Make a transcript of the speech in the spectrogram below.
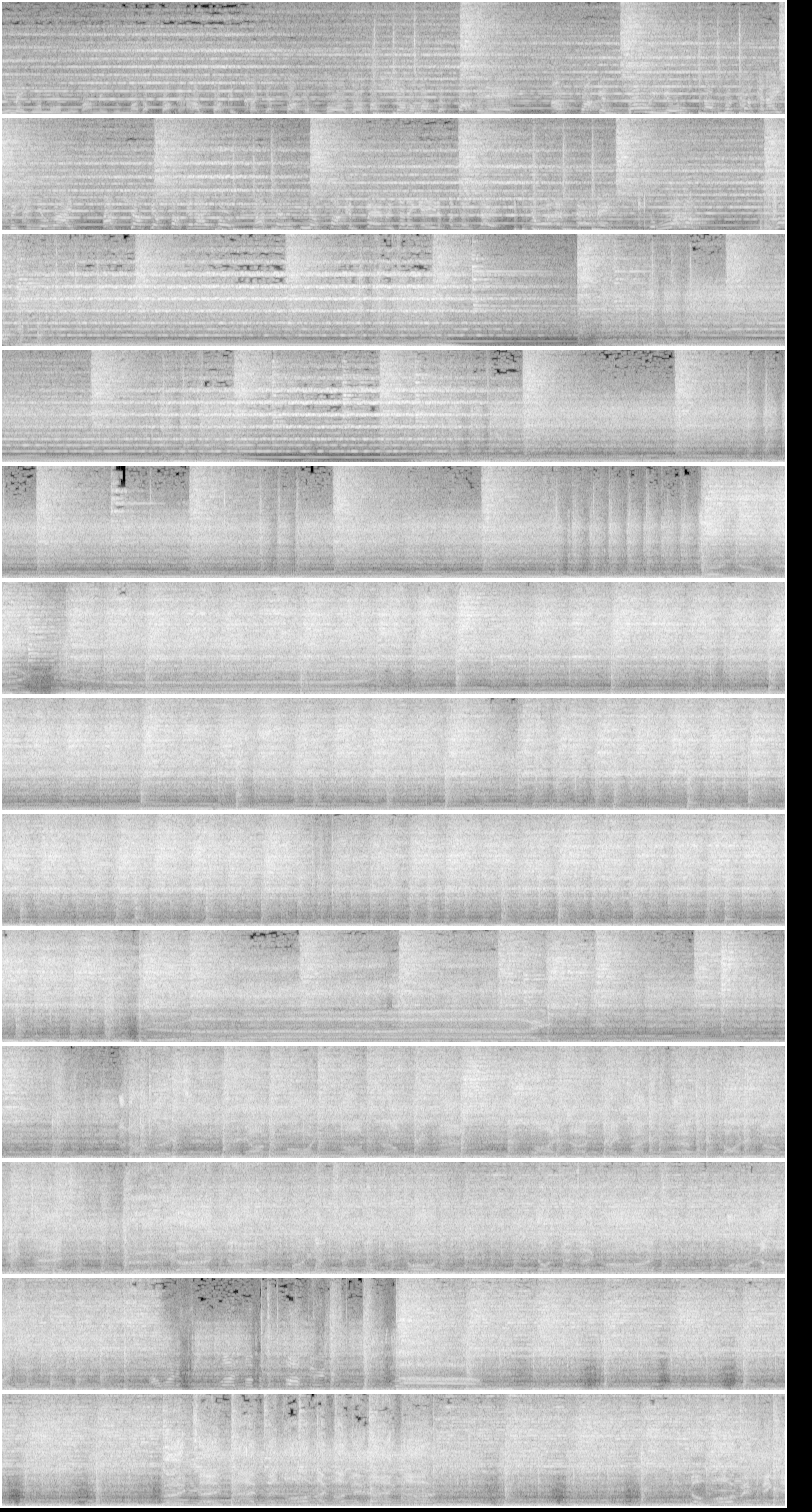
You make one more move on me, you motherfucker. I'll fucking cut your fucking balls off. I'll shove them up your fucking ass. I'll fucking bury you. I'll put fucking ice picks in your eyes. I'll chop your fucking eyeballs. I'll send it to your fucking family so they can eat it for dessert. You understand me? You motherfucker! But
